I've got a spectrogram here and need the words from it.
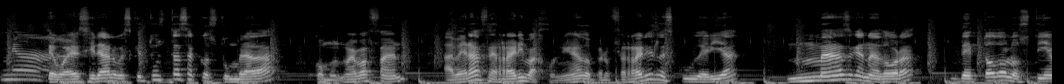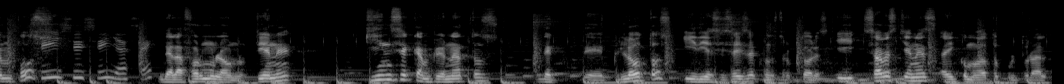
no. te voy a decir algo, es que tú estás acostumbrada, como nueva fan, a ver a Ferrari bajoneado, pero Ferrari es la escudería más ganadora de todos los tiempos Sí, sí, sí, ya sé. de la Fórmula 1. Tiene 15 campeonatos de, de pilotos y 16 de constructores. ¿Y sabes quién es? Ahí como dato cultural.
